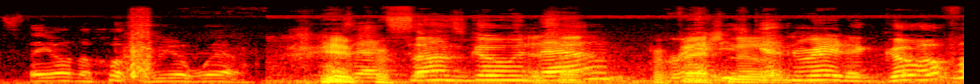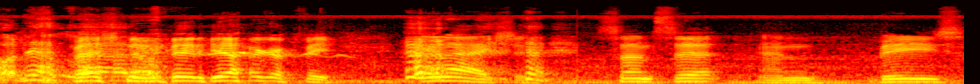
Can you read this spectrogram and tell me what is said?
Stay on the hook real well. As that sun's going down, Professional- Randy's getting ready to go up on that Professional ladder. videography in action. Sunset and bees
